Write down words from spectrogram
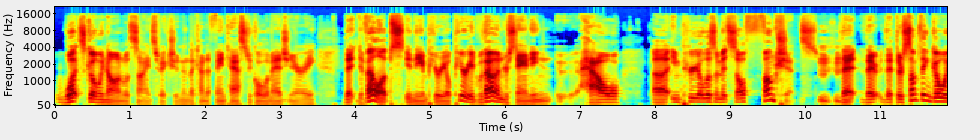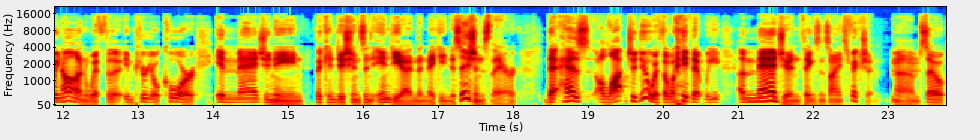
what's going on with science fiction and the kind of fantastical imaginary that develops in the imperial period without understanding uh, how uh, imperialism itself functions. Mhm. That there that there's something going on with the imperial core imagining the conditions in India and then making decisions there that has a lot to do with the way that we imagine things in science fiction. Um, so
